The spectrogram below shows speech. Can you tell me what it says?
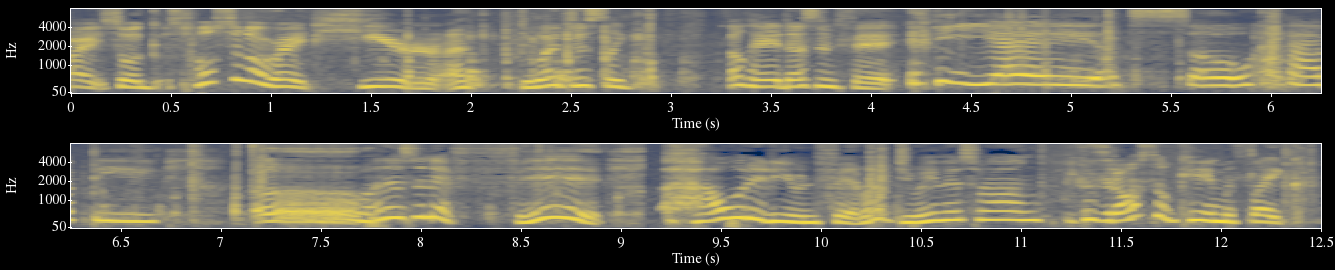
right, so it's supposed to go right here. I, do I just like, okay, it doesn't fit. Yay, that's so happy. Oh, why doesn't it fit? How would it even fit? Am I doing this wrong? Because it also came with like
